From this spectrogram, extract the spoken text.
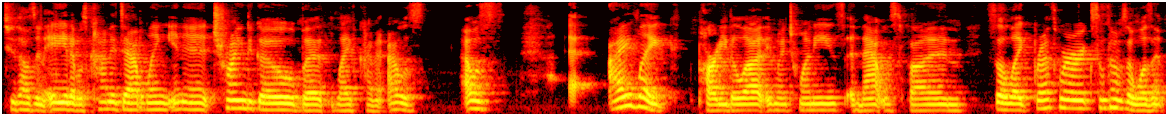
2008 i was kind of dabbling in it trying to go but life kind of i was i was I like partied a lot in my 20s and that was fun. So like breath work, sometimes I wasn't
